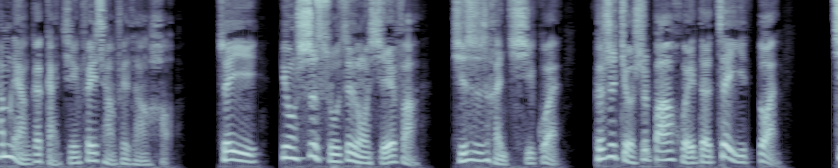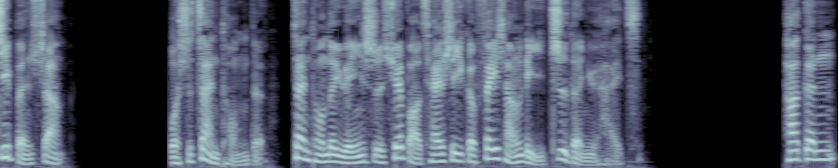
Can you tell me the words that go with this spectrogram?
她们两个感情非常非常好，所以用世俗这种写法其实是很奇怪。可是九十八回的这一段，基本上我是赞同的，赞同的原因是，薛宝钗是一个非常理智的女孩子。她跟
